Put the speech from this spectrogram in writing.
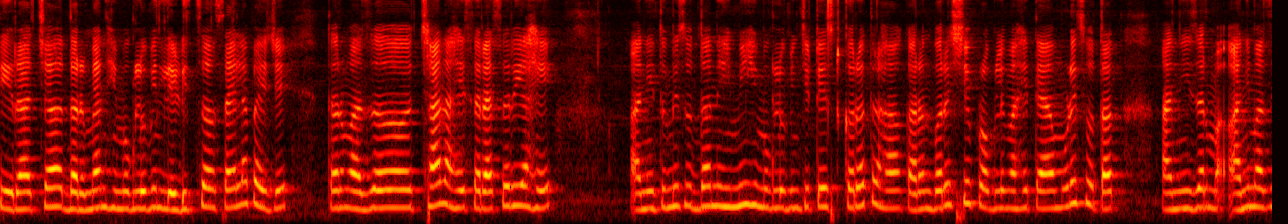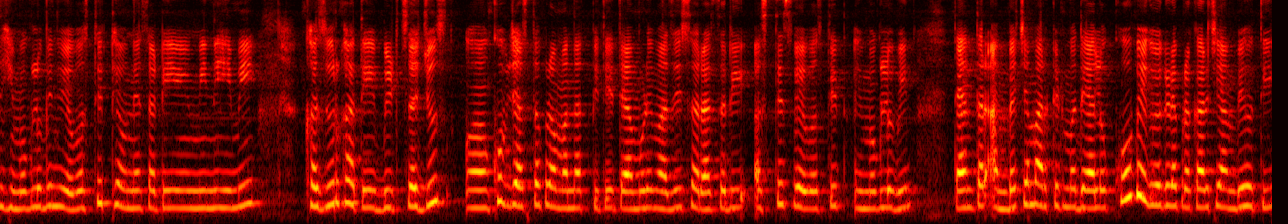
तेराच्या दरम्यान हिमोग्लोबिन लेडीजचं असायला पाहिजे. तर माझं छान आहे सरासरी आहे. आणि तुम्हीसुद्धा नेहमी हिमोग्लोबिनची टेस्ट करत राहा कारण बरेचसे प्रॉब्लेम आहे त्यामुळेच होतात. आणि जर मा आणि माझं हिमोग्लोबिन व्यवस्थित ठेवण्यासाठी मी नेहमी खजूर खाते बीटचं ज्यूस खूप जास्त प्रमाणात पिते त्यामुळे माझी सरासरी असतेच व्यवस्थित हिमोग्लोबिन. त्यानंतर आंब्याच्या मार्केटमध्ये आलो खूप वेगवेगळ्या प्रकारची आंबे होती.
